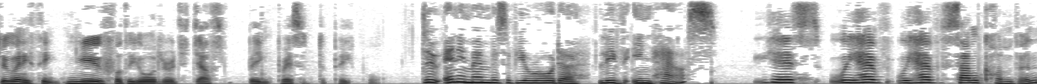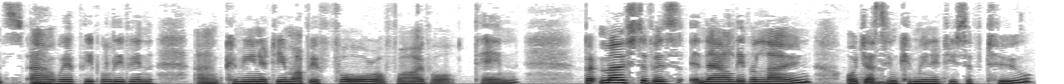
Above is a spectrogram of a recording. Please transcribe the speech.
do anything new for the order. It's just being present to people. Do any members of your order live in house? Yes, we have we have some convents uh, mm. where people live in um, community. It might be four or five or ten, but most of us now live alone or just in communities of two.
